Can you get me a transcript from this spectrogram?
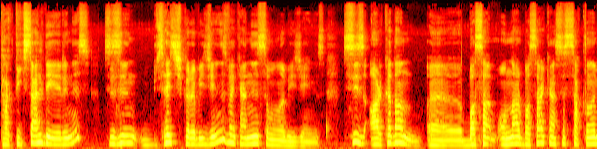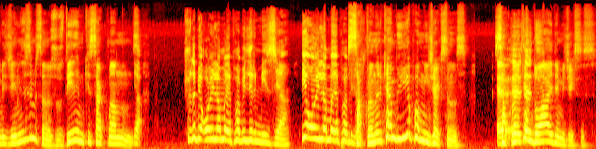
taktiksel değeriniz sizin ses çıkarabileceğiniz ve kendinizi savunabileceğiniz. Siz arkadan e, basa, onlar basarken siz saklanabileceğinizi mi sanıyorsunuz? Diyelim ki saklandınız. Ya, Şurada bir oylama yapabilir miyiz ya? Bir oylama yapabilir. Saklanırken büyü yapamayacaksınız. Evet, Saklanırken evet. dua edemeyeceksiniz.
